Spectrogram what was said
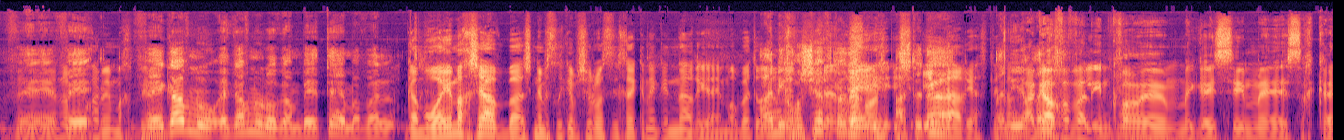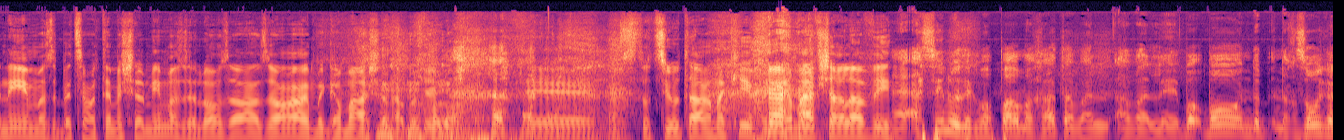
ו- ולא ו- פחות ממחפיר. והגבנו, הגבנו לו גם בהתאם, אבל גם רואים עכשיו, בשני משחקים שלו שיחק נגד נהריה, הם הרבה יותר אני. חושב, כן, אתה יודע, נכון. אה, אתה עם יודע, נהריה, סליחה. אגב, אבל אם כבר אה, מגייסים אה, שחקנים, אז בעצם אתם משלמים על זה, לא? זו- המגמה השנה בחולון. אה, אז תוציאו את הארנקים ונראה מה אפשר להביא. אה, עשינו את זה כבר פעם אחת, אבל, אה, בואו נחזור רגע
